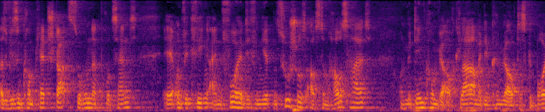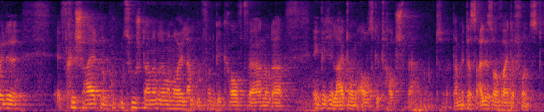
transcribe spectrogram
Also wir sind komplett Staat zu 100 Prozent und wir kriegen einen vorher definierten Zuschuss aus dem Haushalt und mit dem kommen wir auch klar, mit dem können wir auch das Gebäude frisch halten und guten Zustand und immer neue Lampen von gekauft werden oder irgendwelche Leitungen ausgetauscht werden und äh, damit das alles auch weiter funzt.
